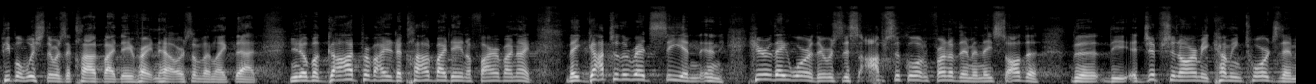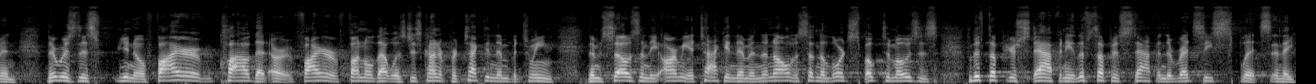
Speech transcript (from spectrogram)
people wish there was a cloud by day right now or something like that. You know, but God provided a cloud by day and a fire by night. They got to the Red Sea, and, and here they were. There was this obstacle in front of them, and they saw the, the, the Egyptian army coming towards them, and there was this, you know, fire cloud that, or fire funnel that was just kind of protecting them between themselves and the army attacking attacking them. And then all of a sudden, the Lord spoke to Moses, Lift up your staff. And he lifts up his staff, and the Red Sea splits, and they,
